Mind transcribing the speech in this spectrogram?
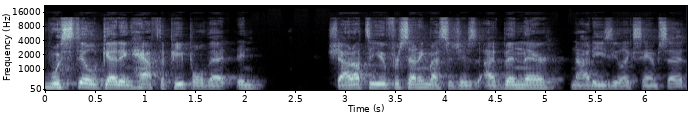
was still getting half the people that, and shout out to you for sending messages. I've been there, not easy, like Sam said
